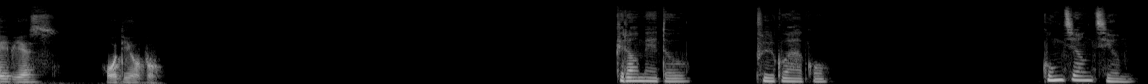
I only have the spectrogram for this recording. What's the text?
KBS 오디오북 그럼에도 불구하고 공지영 지음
